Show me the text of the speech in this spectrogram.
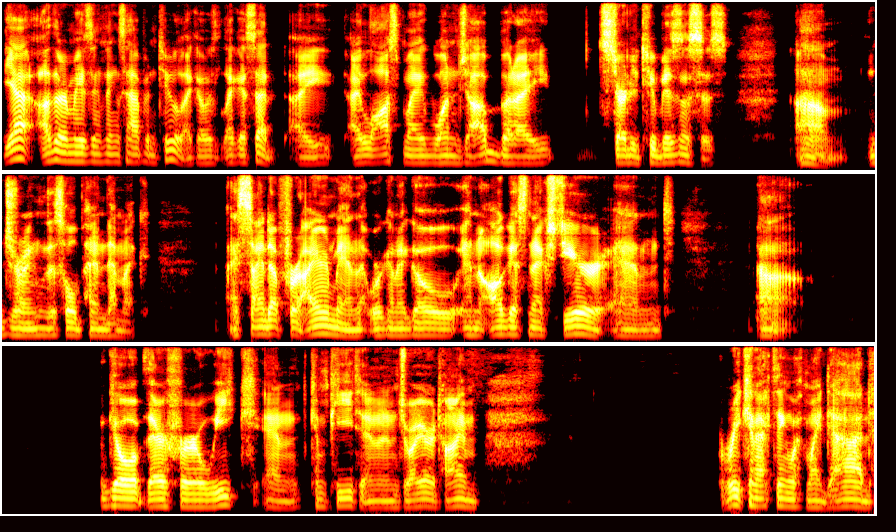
yeah, other amazing things happened too. Like I was like I said, I I lost my one job, but I started two businesses um during this whole pandemic. I signed up for Ironman that we're to go in August next year and uh go up there for a week and compete and enjoy our time. Reconnecting with my dad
